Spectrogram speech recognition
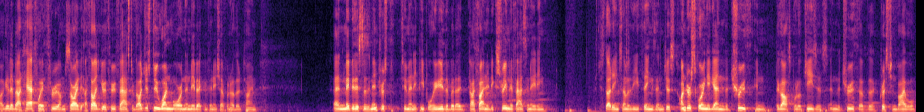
I'll get about halfway through. I'm sorry, I thought I'd go through faster, but I'll just do one more and then maybe I can finish up another time. And maybe this doesn't interest too many people here either, but I, I find it extremely fascinating. studying some of these things and just underscoring again the truth in the gospel of Jesus and the truth of the Christian Bible.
